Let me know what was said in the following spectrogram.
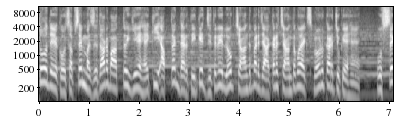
तो देखो, सबसे मज़ेदार बात तो ये है कि अब तक धरती के जितने लोग चाँद पर जाकर चाँद को एक्सप्लोर कर चुके हैं, उससे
